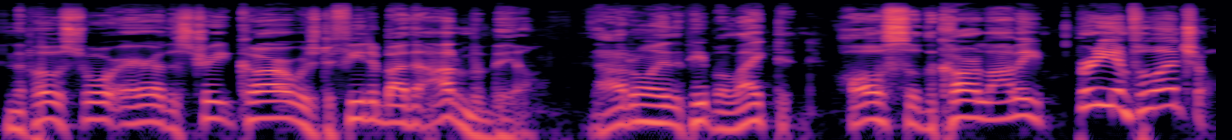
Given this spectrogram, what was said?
In the post war era, the streetcar was defeated by the automobile. Not only the people liked it, also the car lobby, pretty influential.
